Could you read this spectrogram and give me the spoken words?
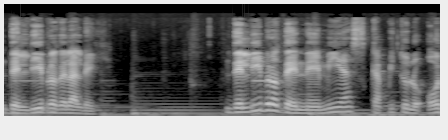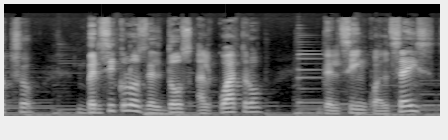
del libro de la ley. Del libro de Nehemías capítulo 8 versículos del 2 al 4, del 5 al 6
